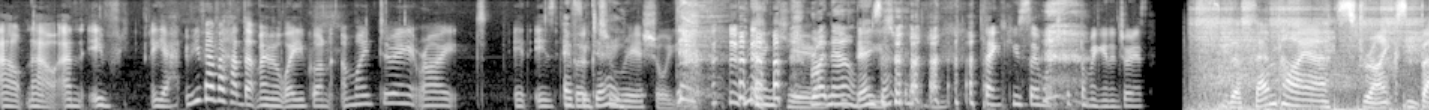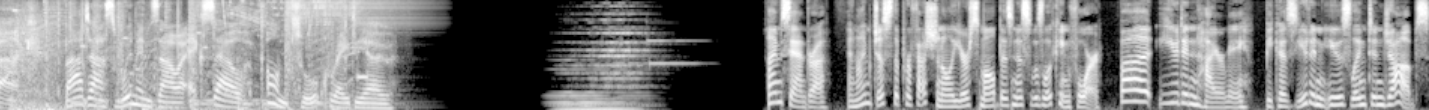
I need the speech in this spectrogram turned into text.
out now. And if, yeah, if you've ever had that moment where you've gone, Am I doing it right? It is the Every book day. to reassure you. thank you Right now. Exactly. thank you so much for coming in and joining us. The Fempire Strikes Back. Badass Women's Hour XL on Talk Radio. I'm Sandra, and I'm just the professional your small business was looking for. But you didn't hire me because you didn't use LinkedIn jobs.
